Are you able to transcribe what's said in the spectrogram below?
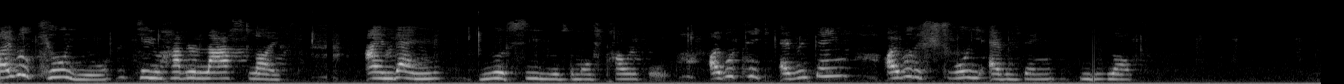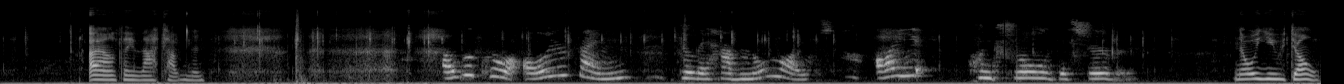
I will kill you till you have your last life, and then you will see who is the most powerful. I will take everything. I will destroy everything you love. I don't think that's happening. I will kill all your friends till they have no lives. I control this server. No, you don't.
